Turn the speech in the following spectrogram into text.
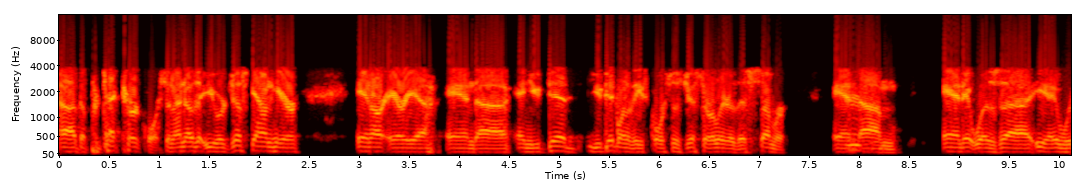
uh, the Protect Her course, and I know that you were just down here in our area, and uh, and you did you did one of these courses just earlier this summer, and mm-hmm. um, and it was uh, you know,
